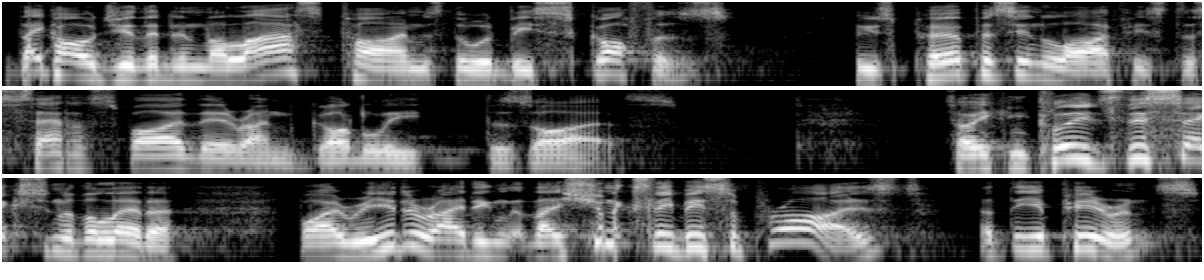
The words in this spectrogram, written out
They told you that in the last times there would be scoffers whose purpose in life is to satisfy their ungodly desires. So he concludes this section of the letter by reiterating that they shouldn't actually be surprised at the appearance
